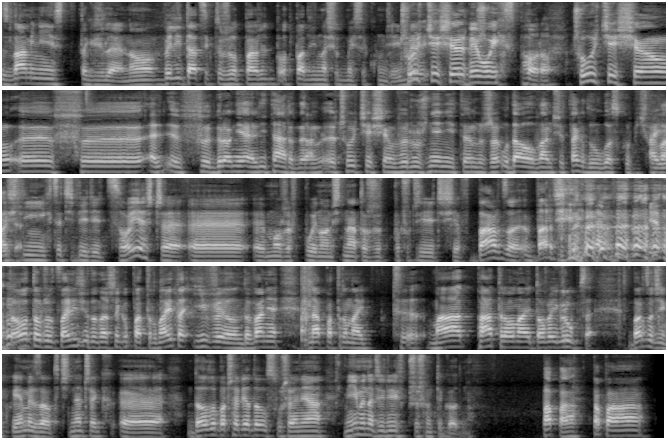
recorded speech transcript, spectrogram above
z Wami nie jest tak źle. No, byli tacy, którzy odpadli, odpadli na siódmej sekundzie. I by- Czujcie się- Było ich sporo. Czujcie się e, w, e, w gronie elitarnym, Tak. E, czujcie się wyróżnieni tym, że udało Wam się tak długo skupić A uwagę. jeśli chcecie wiedzieć, co jeszcze e, może wpłynąć na to, że poczujecie się w bardzo, bardziej to, to rzucanie się do naszego Patronite'a i wylądowanie na Patronite, ma, patronite'owej grupce. Bardzo dziękujemy za odcineczek. E, do zobaczenia, do usłyszenia. Miejmy nadzieję w przyszłym tygodniu. Pa, pa. Pa, pa!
